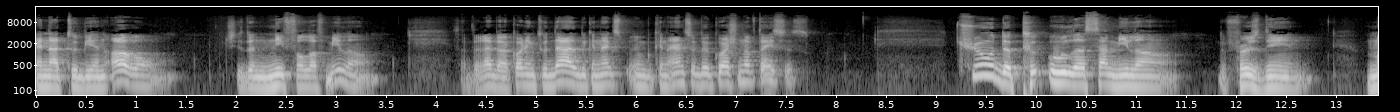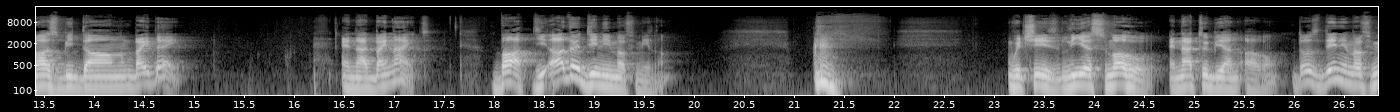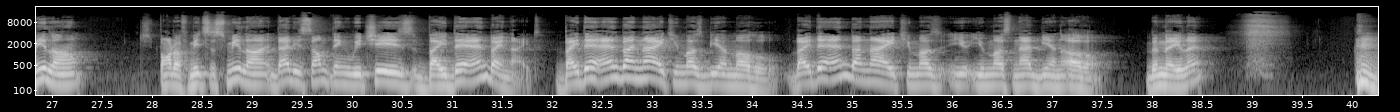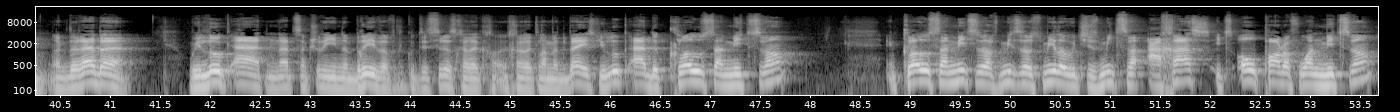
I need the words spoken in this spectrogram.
and not to be an aron, which is the nifel of Mila so the Rebbe, according to that, we can, exp- we can answer the question of Tesis. True, the Pu'ula Samila, the first din, must be done by day and not by night. But the other dinim of Mila, which is Lias Mohu and not to be an Aro, those dinim of Mila part of mitzvah mila, that is something which is by day and by night. By day and by night, you must be a mohu. By day and by night, you must you, you must not be an oro. B'meile, like the Rebbe, we look at, and that's actually in the brief of the Kutisiris Chelek Lamed Beis, you look at the close mitzvah, and close mitzvah of mitzvah mila, which is mitzvah achas, it's all part of one mitzvah,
